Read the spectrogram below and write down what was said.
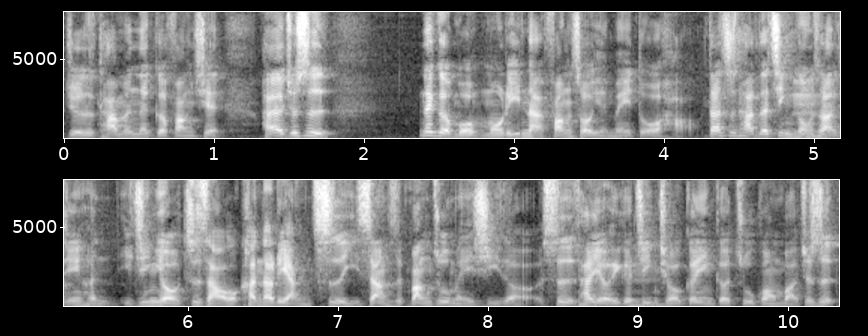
就是他们那个防线，还有就是那个莫莫莉娜防守也没多好，但是他在进攻上已经很、已经有至少我看到两次以上是帮助梅西的哦，是他有一个进球跟一个助攻吧，就是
